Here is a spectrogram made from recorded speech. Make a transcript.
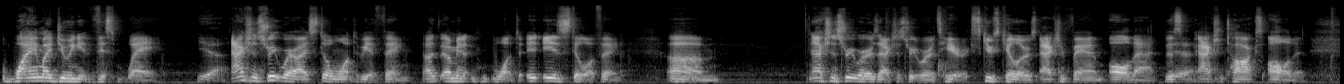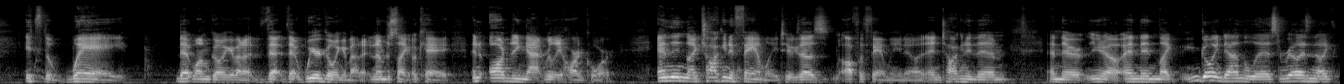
Why am I doing it this way? Yeah. Action streetwear, I still want to be a thing. I, I mean, want to. It is still a thing. Um, action streetwear is action streetwear. It's here. Excuse killers, action fam, all that. This Yeah. action talks, all of it. It's the way that I'm going about it. That that we're going about it, and I'm just like, okay, and auditing that really hardcore, and then like talking to family too, because I was off with family, you know, and talking to them, and they're, you know, and then like going down the list and realizing like,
